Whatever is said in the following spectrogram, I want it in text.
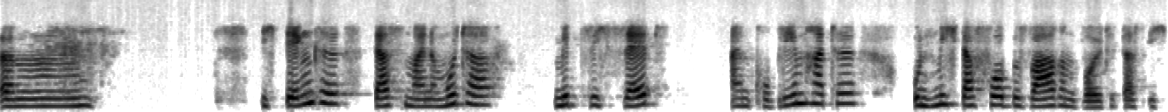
Ähm, ich denke, dass meine Mutter mit sich selbst ein Problem hatte und mich davor bewahren wollte, dass ich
